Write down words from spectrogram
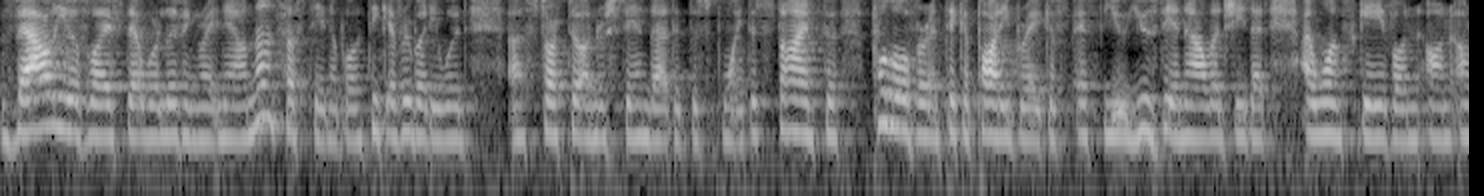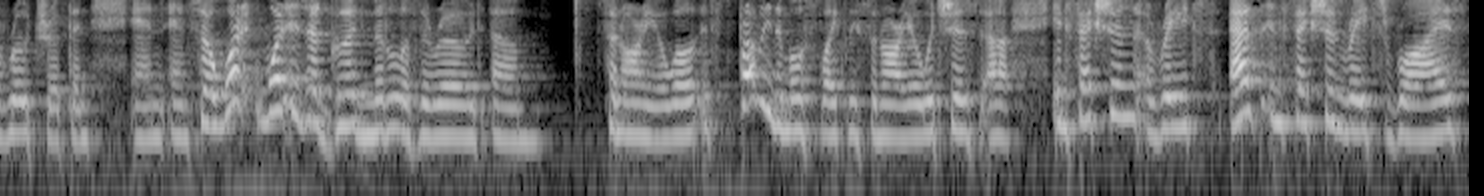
value of life that we're living right now not sustainable. I think everybody would uh, start to understand that at this point. It's time to pull over and take a potty break if, if you use the analogy that i once gave on, on a road trip. And and and so what what is a good middle of the road um, scenario? Well, it's probably the most likely scenario, which is uh, infection rates, as infection rates rise,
